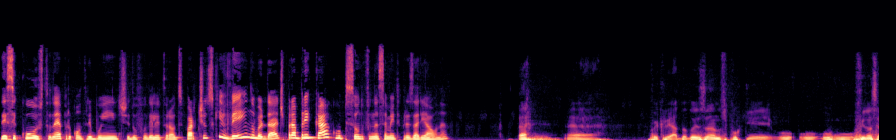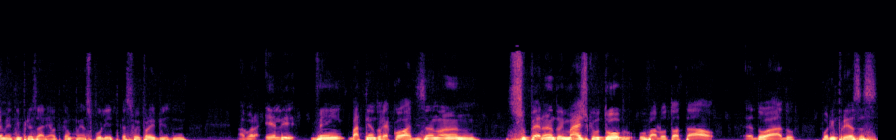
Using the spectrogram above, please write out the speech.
desse custo né, para o contribuinte do fundo eleitoral dos partidos, que veio, na verdade, para brecar a corrupção do financiamento empresarial, né? É, é, foi criado há dois anos porque o, o, o financiamento empresarial de campanhas políticas foi proibido. Né? Agora, ele vem batendo recordes ano a ano, superando em mais do que o dobro o valor total é, doado por empresas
